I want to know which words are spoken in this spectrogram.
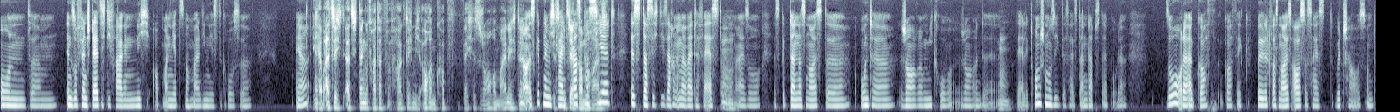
Und ähm, insofern stellt sich die Frage nicht, ob man jetzt nochmal die nächste große. Ja? Ich habe, als ich, als ich dann gefragt habe, fragte ich mich auch im Kopf, welches Genre meine ich denn? Genau, es gibt nämlich Es keins. gibt ja Was passiert, ist, dass sich die Sachen immer weiter verästeln. Mhm. Also es gibt dann das neueste Untergenre, Mikrogenre de, Mhm. der elektronischen Musik, das heißt dann Dubstep oder so, oder Goth, Gothic bildet was Neues aus, das heißt Witch House. Und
